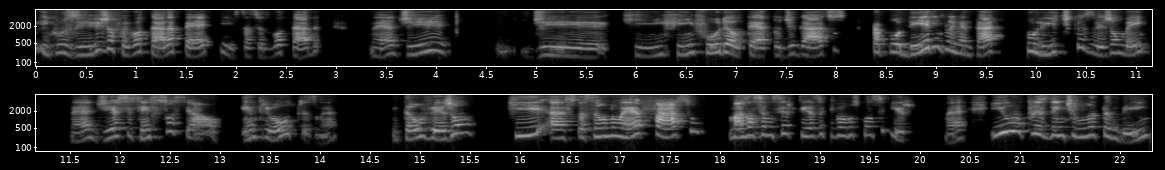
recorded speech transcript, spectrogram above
Inclusive, já foi votada a PEC, está sendo votada, né, de, de que, enfim, fura o teto de gastos para poder implementar políticas, vejam bem, né, de assistência social, entre outras, né? Então, vejam que a situação não é fácil, mas nós temos certeza que vamos conseguir, né? E o presidente Lula também,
